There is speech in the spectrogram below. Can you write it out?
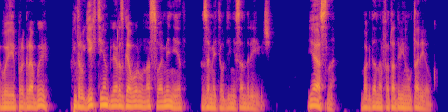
«Вы про гробы?» «Других тем для разговора у нас с вами нет», — заметил Денис Андреевич. «Ясно», — Богданов отодвинул тарелку.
